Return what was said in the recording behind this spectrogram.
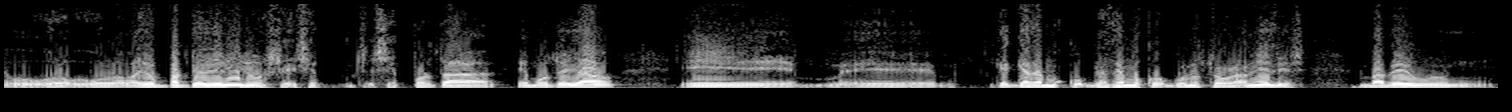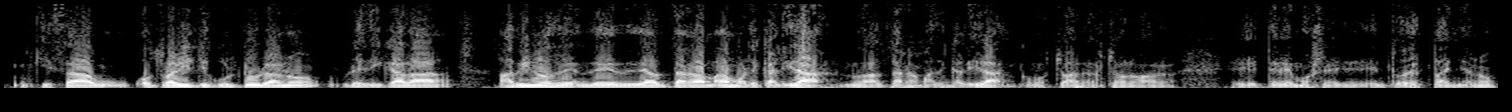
o, la mayor parte del vino se, se, se exporta embotellado, eh, eh, ¿qué, hacemos, qué hacemos con, nuestros graneles? Va a haber un, quizá otra viticultura, ¿no? Dedicada a vinos de, de, alta gama, vamos, de calidad, no de alta gama, de calidad, como esto, eh, tenemos en, toda España, ¿no?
